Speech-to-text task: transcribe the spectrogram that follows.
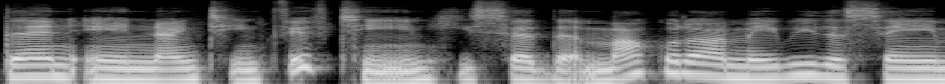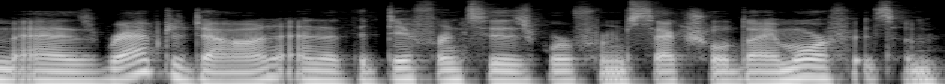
Then in 1915, he said that Mochlodon may be the same as Rhabdodon and that the differences were from sexual dimorphism.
